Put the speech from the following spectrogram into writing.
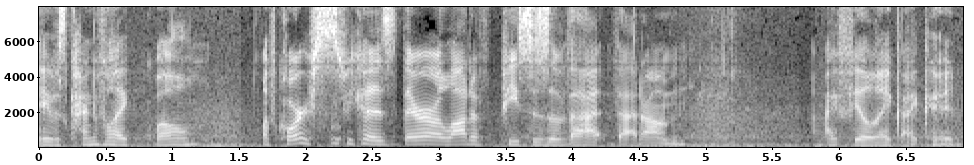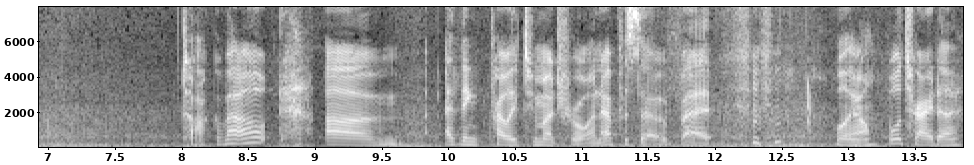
it was kind of like, well, of course, because there are a lot of pieces of that that um, I feel like I could talk about. Um, I think probably too much for one episode, but well, you we'll try to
